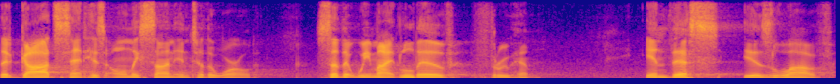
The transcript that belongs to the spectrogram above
that God sent his only son into the world so that we might live through him. In this is love,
